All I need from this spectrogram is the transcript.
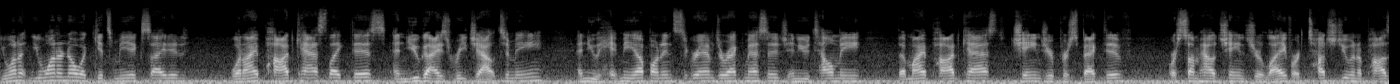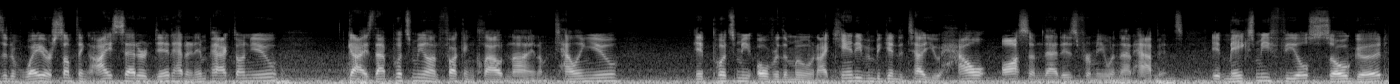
you want to you want to know what gets me excited? When I podcast like this and you guys reach out to me and you hit me up on Instagram direct message and you tell me that my podcast changed your perspective or somehow changed your life or touched you in a positive way or something I said or did had an impact on you, guys, that puts me on fucking cloud 9. I'm telling you, it puts me over the moon. I can't even begin to tell you how awesome that is for me when that happens. It makes me feel so good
